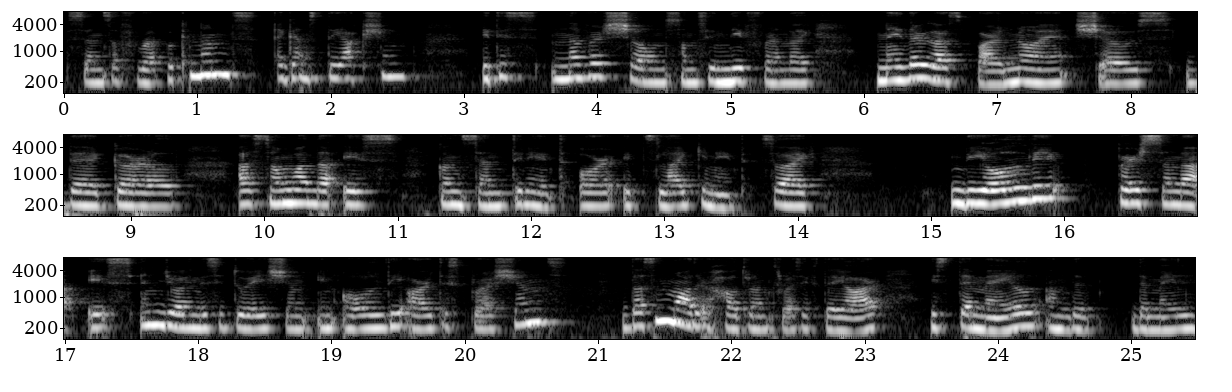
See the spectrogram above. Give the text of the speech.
sense of repugnance against the action. It is never shown something different. Like neither Gaspar Noé shows the girl as someone that is consenting it or it's liking it. So like the only person that is enjoying the situation in all the art expressions doesn't matter how transgressive they are is the male and the the male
